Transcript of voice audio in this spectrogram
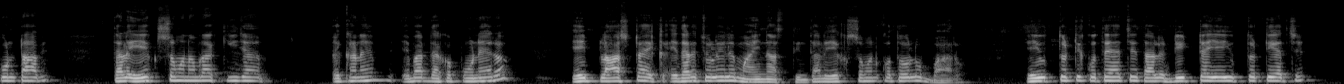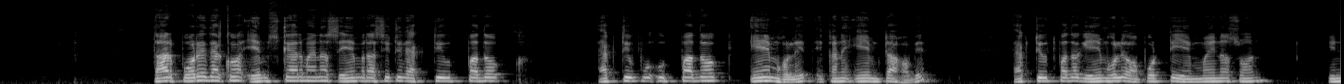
কোনটা হবে? তাহলে এক্স সমান আমরা কি যা এখানে, এবার দেখো পনেরো, এই প্লাসটা এধারে চলে এলে মাইনাস তিন। তাহলে এক্স সমান কত হলো? বারো। এই উত্তরটি কোথায় আছে? তাহলে ডিটটাই এই উত্তরটি আছে। তারপরে দেখো এম স্কোয়ার মাইনাস এম রাশিটির একটি উৎপাদক একটি উৎপাদক এম হলে এখানে এমটা হবে। একটি উৎপাদক এম হলে অপরটি এম মাইনাস ওয়ান ইন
